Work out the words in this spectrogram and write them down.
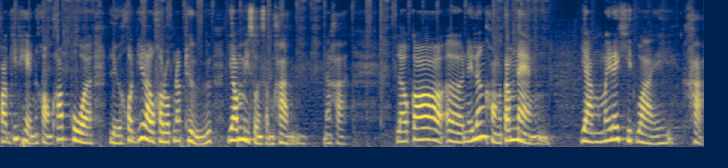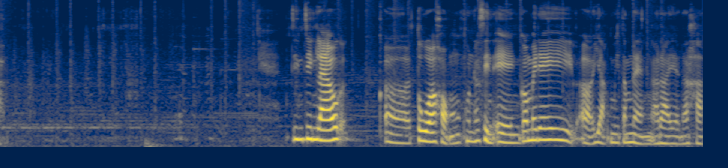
ความคิดเห็นของครอบครัว หรือคนที่เราเคารพนับถือย่อมมีส่วนสำคัญนะคะ แล้วก็ในเรื่องของตำแหน่งยังไม่ได้คิดไว้ค่ะ จริงๆแล้ว ตัวของคุณทักษิณเองก็ไม่ได้อยากมีตำแหน่งอะไรนะคะ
